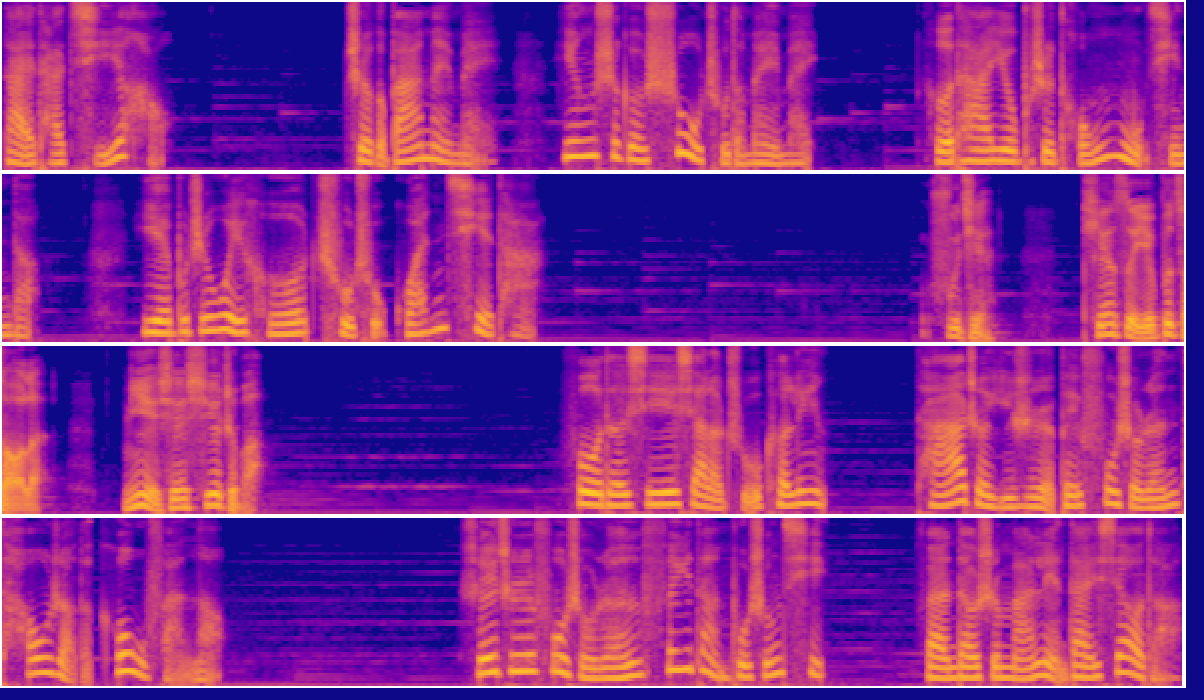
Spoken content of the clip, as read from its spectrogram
待他极好。这个八妹妹应是个庶出的妹妹，和他又不是同母亲的，也不知为何处处关切他。父亲，天色也不早了，你也先歇着吧。傅德熙下了逐客令。他这一日被副手人叨扰的够烦了。谁知副手人非但不生气，反倒是满脸带笑的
